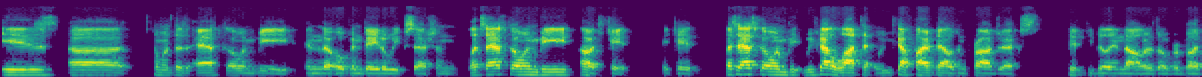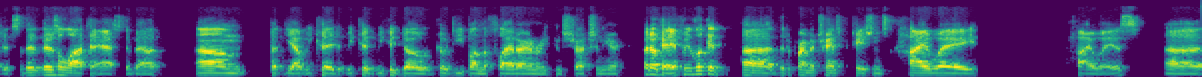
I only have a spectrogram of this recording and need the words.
is, uh, someone says ask OMB in the open data week session. Let's ask OMB, oh, it's Kate. Hey, Kate, let's ask OMB, we've got a lot to, we've got five thousand projects, fifty billion dollars over budget, so there, there's a lot to ask about. Um, but yeah, we could, we could, we could go, go deep on the Flatiron reconstruction here. But okay, if we look at, uh, the Department of Transportation's highway, highways, uh,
